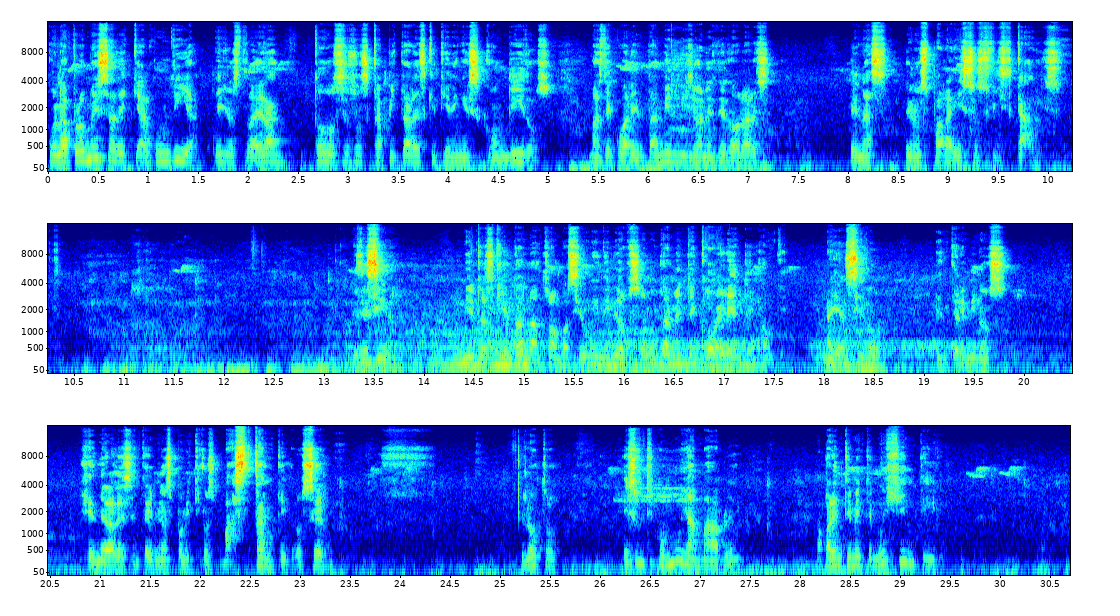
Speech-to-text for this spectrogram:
con la promesa de que algún día ellos traerán todos esos capitales que tienen escondidos, más de 40 mil millones de dólares, en, en los paraísos fiscales. Es decir, Mientras que Donald Trump ha sido un individuo absolutamente coherente, aunque haya sido en términos generales, en términos políticos, bastante grosero. El otro es un tipo muy amable, aparentemente muy gentil.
